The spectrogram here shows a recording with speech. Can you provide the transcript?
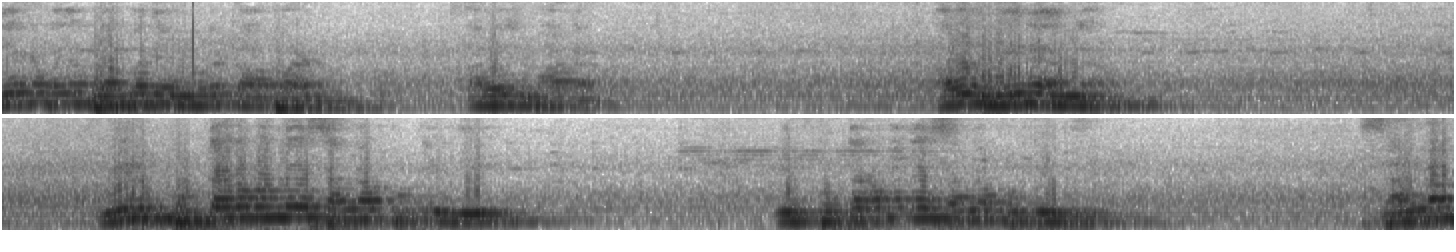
లేకపోతే బ్రహ్మదేవుడు కూడా కాపాడు. ఆ రోజు మాట. అరే నేనే అన్నా. మీరు పుట్టకముందే సంఘం పుట్టింది. మీరు పుట్టకముందే సంఘం పుట్టింది. సంఘం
